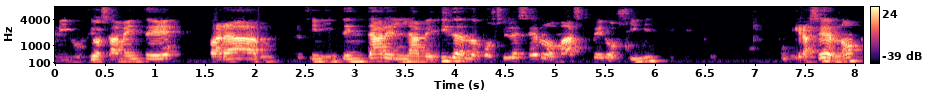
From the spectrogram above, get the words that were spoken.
minuciosamente para intentar en la medida de lo posible ser lo más verosímil que, pudiera ser, ¿no?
